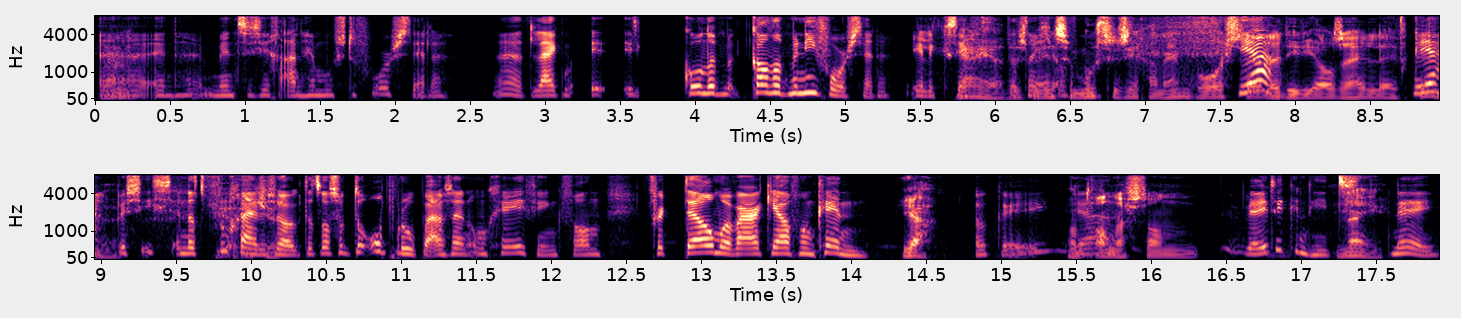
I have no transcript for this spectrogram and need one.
Ja. en mensen zich aan hem moesten voorstellen. Nou, het lijkt me, ik kon het, kan het me niet voorstellen, eerlijk gezegd. ja, dus mensen overkomt. moesten zich aan hem voorstellen Ja. die hij al zijn hele leven kende. Ja, precies. En dat vroeg hij dus ook. Dat was ook de oproep aan zijn omgeving van vertel me waar ik jou van ken. Ja, Oké. want ja. anders dan... Weet ik het niet. Nee. Nee.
